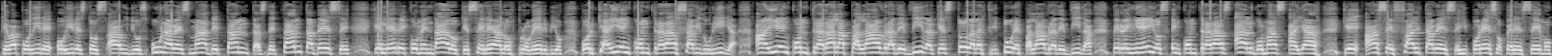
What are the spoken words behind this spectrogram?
que va a poder eh, oír estos audios, una vez más de tantas, de tantas veces que le he recomendado que se lea los proverbios, porque ahí encontrará sabiduría, ahí encontrará la palabra de vida, que es toda la escritura, es palabra de vida, pero en ellos encontrarás algo más allá que hace falta a veces y por eso perecemos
